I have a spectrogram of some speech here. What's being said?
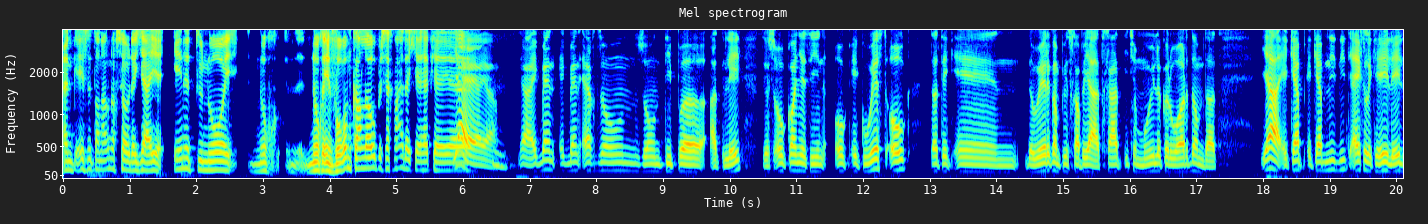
En is het dan ook nog zo dat jij je in het toernooi nog, nog in vorm kan lopen, zeg maar? Dat je, heb jij, eh, Ja, ja, ja. Ja, Mm. ja ik, ben, ik ben echt zo'n zo'n type atleet. Dus ook kan je zien, ook, ik wist ook dat ik in de wereldkampioenschappen, ja, het gaat ietsje moeilijker worden. Omdat, ja, ik heb, ik heb niet, niet eigenlijk heel, heel,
